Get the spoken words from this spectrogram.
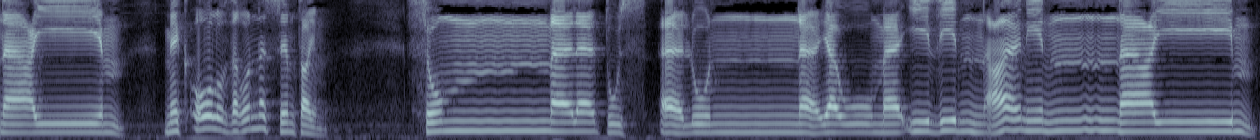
النعيم. Make all of the غنة same time. ثم ثم لتسألن يومئذ عن النعيم.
